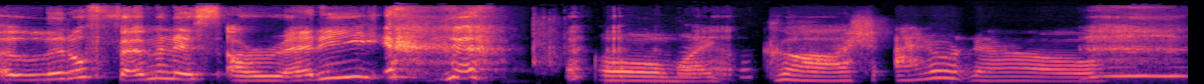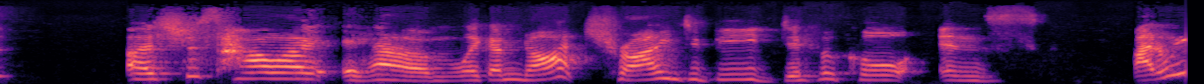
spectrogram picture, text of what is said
a little feminist already. oh my gosh i don't know. It's just how i am. Like i'm not trying to be difficult and I don't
